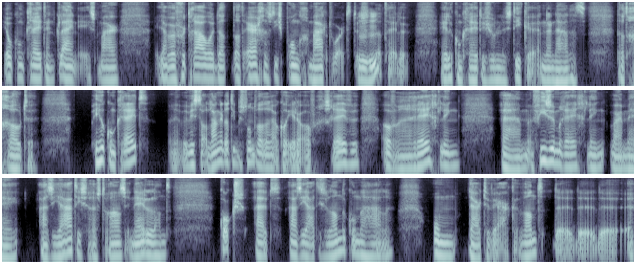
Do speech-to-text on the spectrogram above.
heel concreet en klein is. Maar ja, we vertrouwen dat, dat ergens die sprong gemaakt wordt. Tussen mm -hmm. dat hele, hele concrete journalistieke en daarna dat, dat grote. Heel concreet, we wisten al langer dat die bestond. We hadden er ook al eerder over geschreven. Over een regeling, um, een visumregeling, waarmee Aziatische restaurants in Nederland koks uit Aziatische landen konden halen om daar te werken. Want de, de, de, eh,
